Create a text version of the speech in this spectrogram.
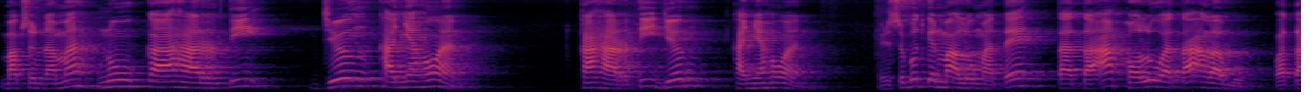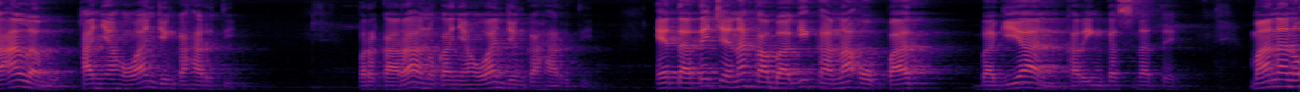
Maksud nama nu kaharti jeung kanyahoan kaharti jeung kanyahoan disebutkan maklumat teh tata'aqalu wa ta'lamu. Wa ta'lamu kanyahoan jeung kaharti. Perkara anu kanyahoan jeung kaharti. Eta teh cenah kabagi kana opat bagian karingkesna teh. Mana nu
